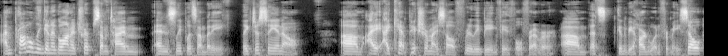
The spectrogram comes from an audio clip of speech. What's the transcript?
I'm probably going to go on a trip sometime and sleep with somebody. Like just so you know, um, I I can't picture myself really being faithful forever. Um, that's going to be a hard one for me. So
